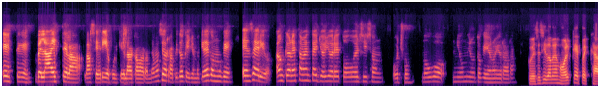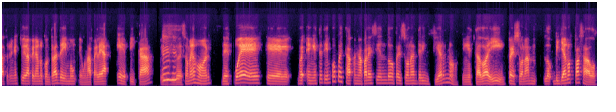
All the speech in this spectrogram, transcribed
este, ¿verdad? Este, la, la serie, porque la acabaron demasiado rápido que yo me quedé como que, en serio, aunque honestamente yo lloré todo el season 8, no hubo ni un minuto que yo no llorara. hubiese sido mejor que pues Catherine estuviera peleando contra Damon en una pelea épica, hubiese sido eso mejor. Después que pues, en este tiempo pues están apareciendo personas del infierno que han estado ahí, personas, los villanos pasados,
